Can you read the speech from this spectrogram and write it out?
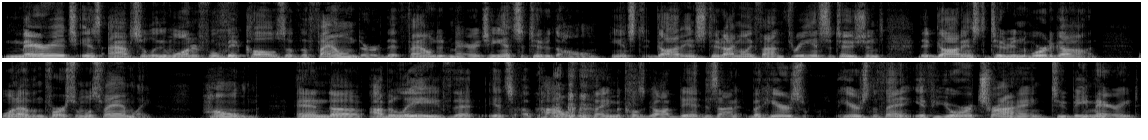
marriage is absolutely wonderful because of the founder that founded marriage. He instituted the home. He inst- God instituted, I can only find three institutions that God instituted in the Word of God. One of them, the first one was family, home. And uh, I believe that it's a powerful thing because God did design it. But here's here's the thing: if you're trying to be married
